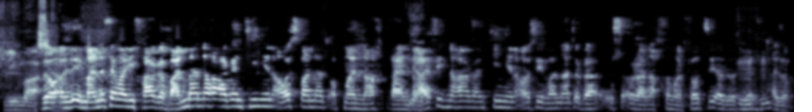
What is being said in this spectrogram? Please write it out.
Klima. So, ja. und ich meine, ist ja mal die Frage, wann man nach Argentinien auswandert, ob man nach 33 ja. nach Argentinien ausgewandert oder ist oder nach 45. Also, mhm. also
